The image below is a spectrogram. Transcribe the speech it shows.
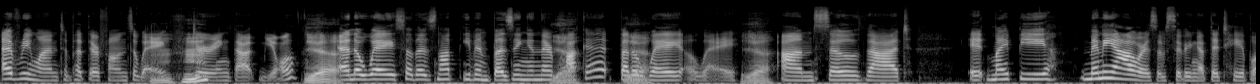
everyone to put their phones away Mhm. during that meal. Yeah. And away so that it's not even buzzing in their Yeah. pocket, but Yeah. away, away. Yeah. Um, so that it might be many hours of sitting at the table,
